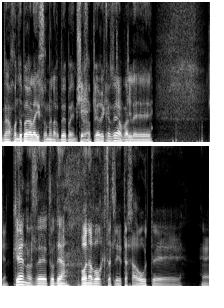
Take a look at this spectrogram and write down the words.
ואנחנו נדבר על הישראמן הרבה בהמשך כן, הפרק כן, הזה, כן, אבל... כן. אה, כן. כן, אז אתה יודע, בואו נעבור קצת לתחרות, אה, אה,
